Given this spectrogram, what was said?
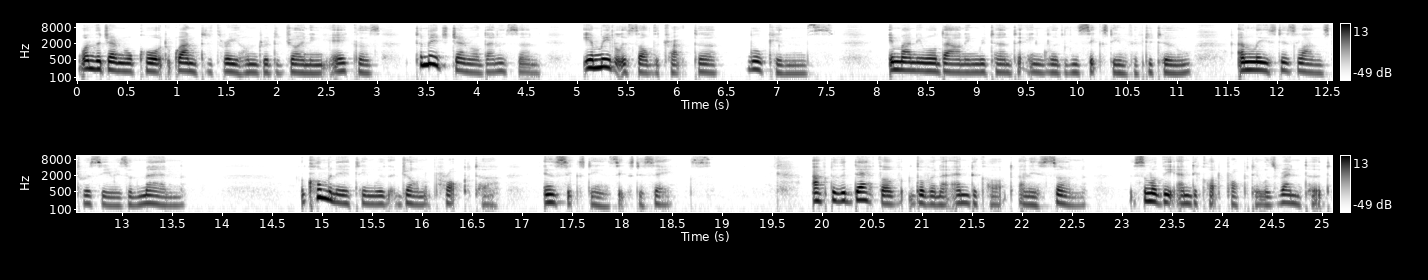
when the General Court granted 300 adjoining acres to Major General Denison, he immediately sold the tract to Wilkins. Emmanuel Downing returned to England in 1652 and leased his lands to a series of men, culminating with John Proctor in 1666. After the death of Governor Endicott and his son, some of the Endicott property was rented.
